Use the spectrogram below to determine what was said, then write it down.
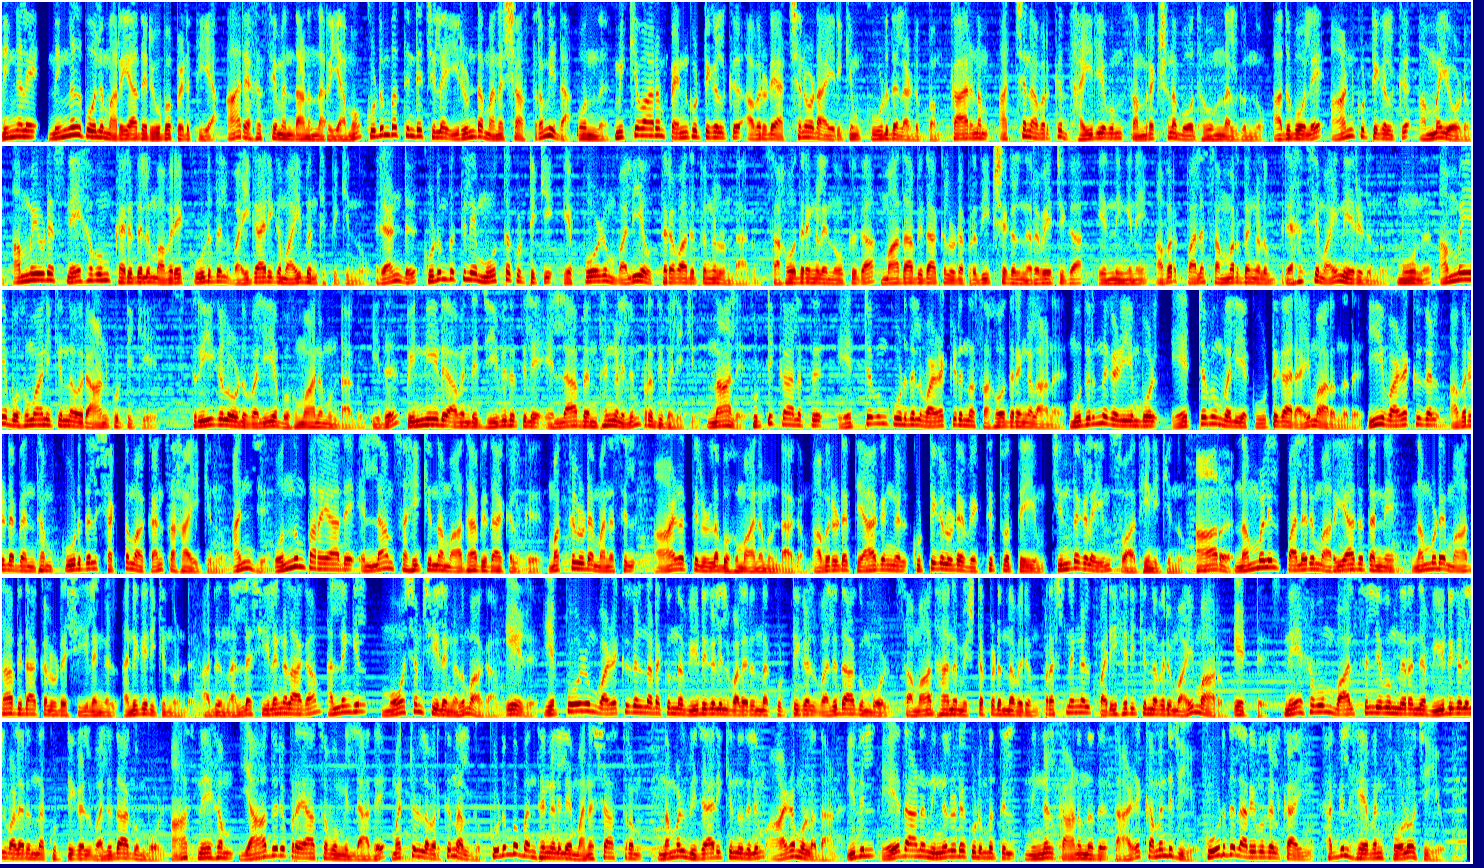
നിങ്ങളെ നിങ്ങൾ പോലും അറിയാതെ രൂപപ്പെടുത്തിയ ആ രഹസ്യമെന്താണെന്നറിയാമോ? കുടുംബത്തിന്റെ ചില ഇരുണ്ട മനഃശാസ്ത്രം ഇതാ. ഒന്ന് മിക്കവാറും പെൺകുട്ടികൾക്ക് അവരുടെ അച്ഛനോടായിരിക്കും കൂടുതൽ അടുപ്പം. കാരണം അച്ഛൻ അവർക്ക് ധൈര്യവും സംരക്ഷണബോധവും നൽകുന്നു. അതുപോലെ ആൺകുട്ടികൾക്ക് അമ്മയോടും അമ്മയുടെ സ്നേഹവും കരുതലും അവരെ കൂടുതൽ വൈകാരികമായി ബന്ധിപ്പിക്കുന്നു. രണ്ട് കുടുംബത്തിലെ മൂത്ത കുട്ടിക്ക് എപ്പോഴും വലിയ ഉത്തരവാദിത്വങ്ങൾ ഉണ്ടാകും സഹോദരങ്ങളെ നോക്കുക മാതാപിതാക്കളുടെ പ്രതീക്ഷകൾ നിറവേറ്റുക എന്നിങ്ങനെ അവർ പല സമ്മർദ്ദങ്ങളും രഹസ്യമായി നേരിടുന്നു. മൂന്ന് അമ്മയെ ബഹുമാനിക്കുന്ന ഒരു ആൺകുട്ടിക്ക് സ്ത്രീകളോട് വലിയ ബഹുമാനമുണ്ടാകും. ഇത് പിന്നീട് അവന്റെ ജീവിതത്തിലെ എല്ലാ ബന്ധങ്ങളിലും പ്രതിഫലിക്കും. നാല് കുട്ടിക്കാലത്ത് ഏറ്റവും കൂടുതൽ വഴക്കിടുന്ന സഹോദരങ്ങളാണ് മുതിർന്നു കഴിയുമ്പോൾ ഏറ്റവും വലിയ കൂട്ടുകാരായി മാറുന്നത്. ഈ വഴക്കുകൾ അവരുടെ ബന്ധം കൂടുതൽ ശക്തമാക്കാൻ സഹായിക്കുന്നു. അഞ്ച് ഒന്നും പറയാതെ എല്ലാം സഹിക്കുന്ന മാതാപിതാക്കൾക്ക് മക്കളുടെ മനസ്സിൽ ആഴത്തിലുള്ള ബഹുമാനമുണ്ടാകും. അവരുടെ ത്യാഗങ്ങൾ കുട്ടികളുടെ വ്യക്തിത്വത്തെയും ചിന്തകളെയും സ്വാധീനിക്കുന്നു. ആറ് നമ്മളിൽ പലരും അറിയാതെ തന്നെ നമ്മുടെ മാതാപിതാക്കളുടെ ശീലങ്ങൾ അനുകരിക്കുന്നുണ്ട്. അത് നല്ല ശീലങ്ങളാകാം അല്ലെങ്കിൽ മോശം ശീലങ്ങളുമാകാം. ഏഴ് എപ്പോഴും വഴക്കുകൾ നടക്കുന്ന വീടുകളിൽ വളരുന്ന കുട്ടികൾ വലുതാകുമ്പോൾ സമാധാനം ഇഷ്ടപ്പെടുന്നവരും പ്രശ്നങ്ങൾ പരിഹരിക്കുന്നവരുമായി മാറും. എട്ട് സ്നേഹവും വാത്സല്യവും നിറഞ്ഞ വീടുകളിൽ വളരുന്ന കുട്ടികൾ വലുതാകുമ്പോൾ ആ സ്നേഹം യാതൊരു പ്രയാസവുമില്ലാതെ മറ്റുള്ളവർക്ക് നൽകും. കുടുംബ ബന്ധങ്ങളിലെ മനഃശാസ്ത്രം നമ്മൾ വിചാരിക്കുന്നതിലും ആഴമുള്ളതാണ്. ഇതിൽ ഏതാണ് നിങ്ങളുടെ കുടുംബത്തിൽ നിങ്ങൾ കാണുന്നത് താഴെ കമന്റ് ചെയ്യൂ. കൂടുതൽ അറിവുകൾക്കായി ഹഗിൽ ഹേവൻ ഫോളോ ചെയ്യൂ.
